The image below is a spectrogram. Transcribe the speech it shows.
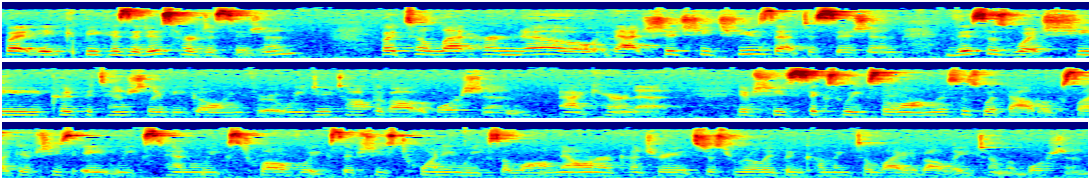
but it, because it is her decision, but to let her know that should she choose that decision, this is what she could potentially be going through. We do talk about abortion at CareNet. If she's six weeks along, this is what that looks like. If she's eight weeks, 10 weeks, 12 weeks, if she's 20 weeks along. Now in our country, it's just really been coming to light about late term abortion.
